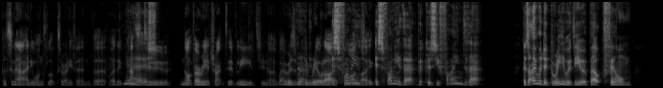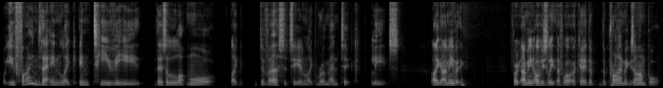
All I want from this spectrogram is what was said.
cussing out anyone's looks or anything, but where they've Yeah, cast two not very attractive leads, you know. Whereas No, in real life, it's come funny. on, like It's funny that because you find that because I would agree with you about film, but you find that in like in TV, there's a lot more like diversity and like romantic leads. Like I mean, for I mean, obviously, uh, well, okay, the the prime example,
